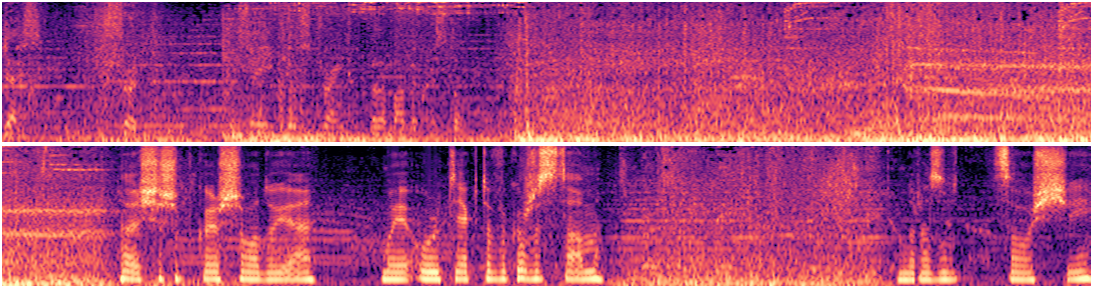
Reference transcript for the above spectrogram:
Yes, should. Save your strength for the Mother Crystal. Ale się szybko jeszcze ładuje. Moje ulti, jak to wykorzystam. Od razu w całości.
